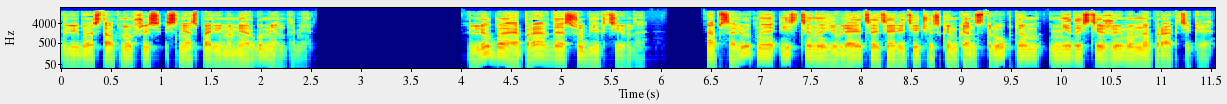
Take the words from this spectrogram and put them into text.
либо столкнувшись с неоспоримыми аргументами. Любая правда субъективна. Абсолютная истина является теоретическим конструктом, недостижимым на практике.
